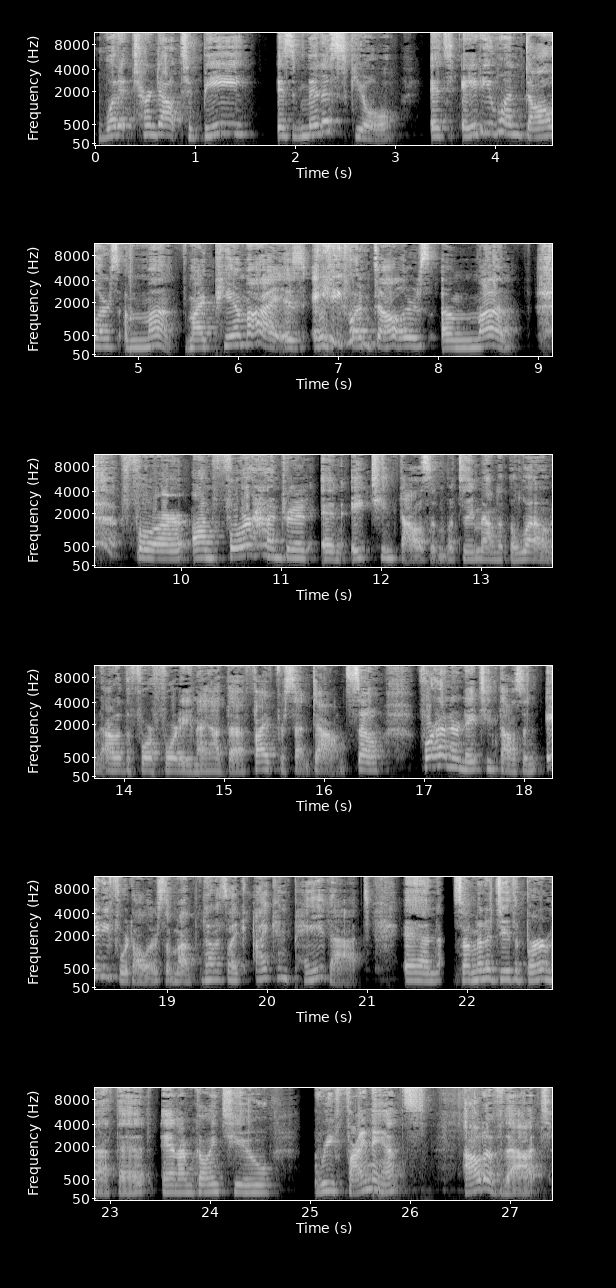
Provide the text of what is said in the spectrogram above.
what it turned out to be is minuscule it's $81 a month. My PMI is $81 a month for on 418,000, what's the amount of the loan out of the 440 and I had the 5% down. So 418,000, $84 a month. And I was like, I can pay that. And so I'm going to do the BRRRR method and I'm going to refinance out of that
